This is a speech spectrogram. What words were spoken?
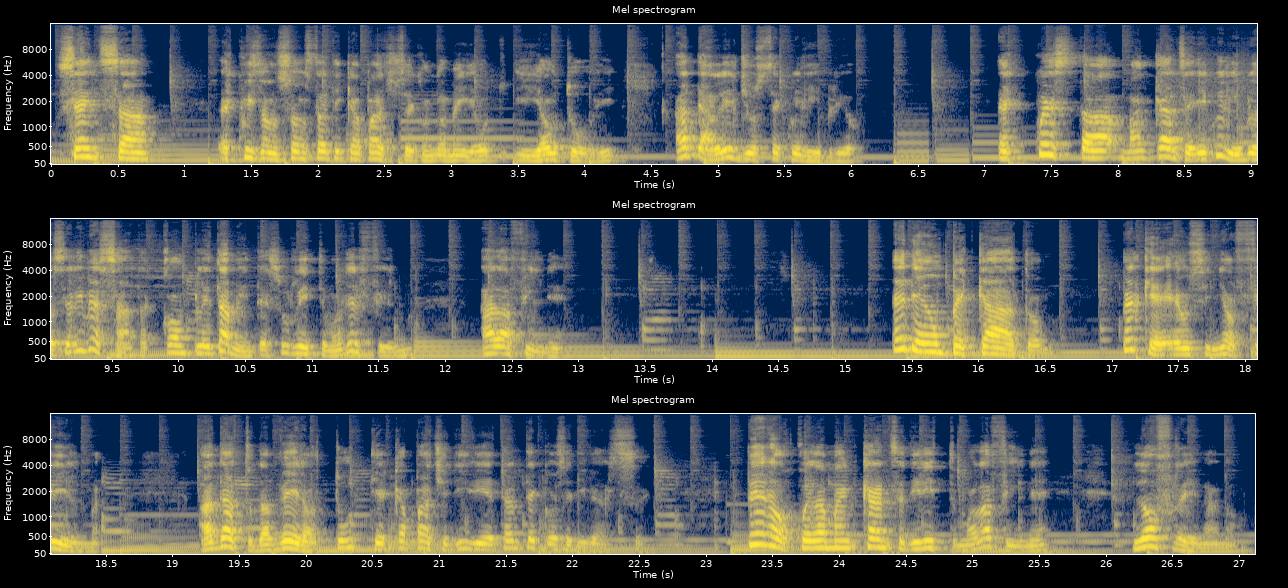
senza e qui non sono stati capaci, secondo me, gli autori a dare il giusto equilibrio. E questa mancanza di equilibrio si è riversata completamente sul ritmo del film alla fine. Ed è un peccato, perché è un signor film, adatto davvero a tutti e capace di dire tante cose diverse. però quella mancanza di ritmo alla fine lo frenano.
